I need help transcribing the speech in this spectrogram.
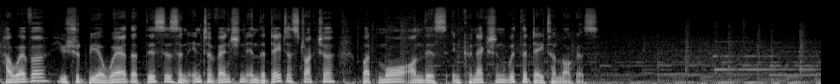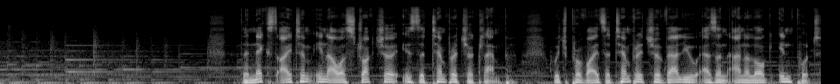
However, you should be aware that this is an intervention in the data structure, but more on this in connection with the data loggers. The next item in our structure is the temperature clamp, which provides a temperature value as an analog input,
